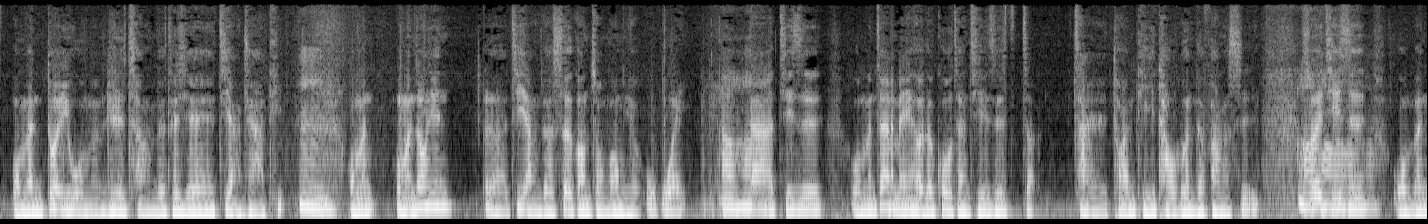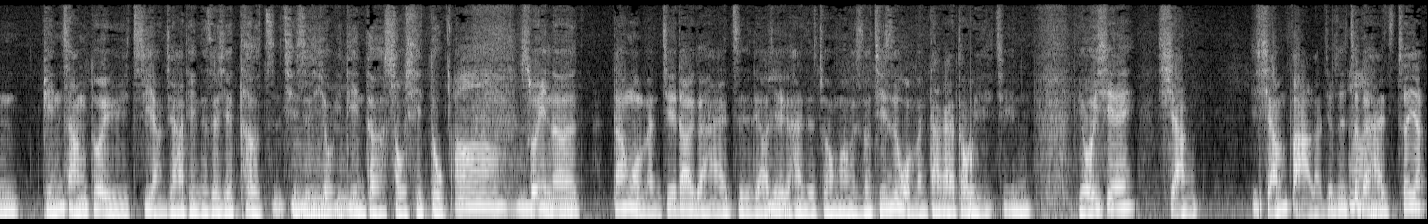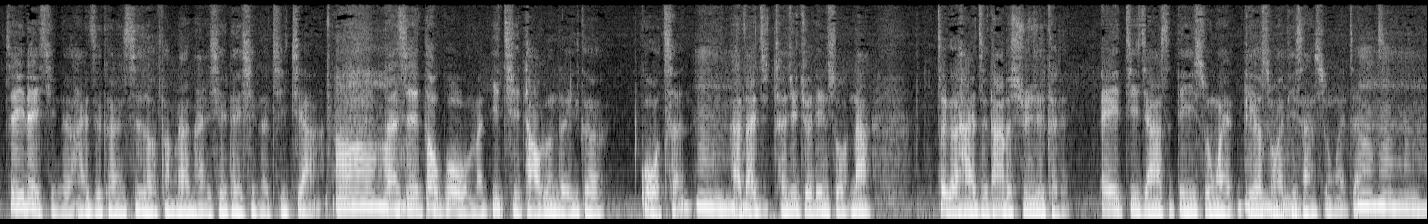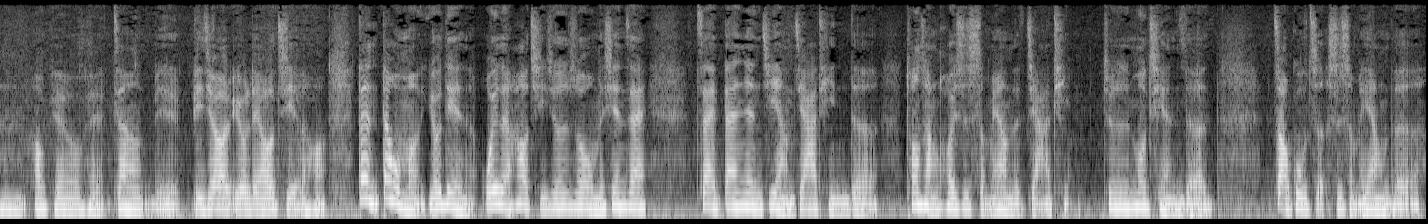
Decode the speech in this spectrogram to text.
我们对于我们日常的这些寄养家庭，嗯，我们我们中间呃寄养的社工总共有五位。哦。那其实我们在媒合的过程，其实是采采团体讨论的方式，哦、所以其实我们平常对于寄养家庭的这些特质，其实有一定的熟悉度。哦、嗯。所以呢。当我们接到一个孩子，了解一个孩子的状况的时候，嗯、其实我们大概都已经有一些想想法了，就是这个孩子、哦、这样这一类型的孩子可能适合放在哪一些类型的机架。哦。但是透过我们一起讨论的一个过程，嗯，才才去决定说，那这个孩子他的顺序可能 A 机架是第一顺位，第二顺位，嗯、第三顺位这样子。嗯嗯嗯。OK OK，这样比比较有了解了哈。但但我们有点，我有点好奇，就是说我们现在。在担任寄养家庭的，通常会是什么样的家庭？就是目前的照顾者是什么样的？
